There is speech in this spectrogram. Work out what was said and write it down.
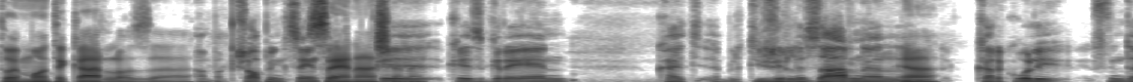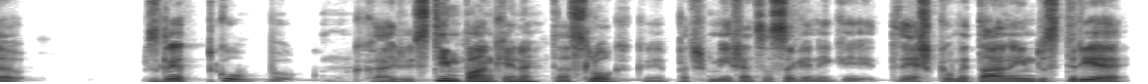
to je Monte Carlo za Ampak vse center, naše. ki, ki je zgrajen, kaj je bilo ti železarne ali Ja. ja. karkoli. Mislim, da zgled tako, kaj že, steampunk je ne, ta slog, ki je pač mešanica vsega neke težko metalne industrije,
